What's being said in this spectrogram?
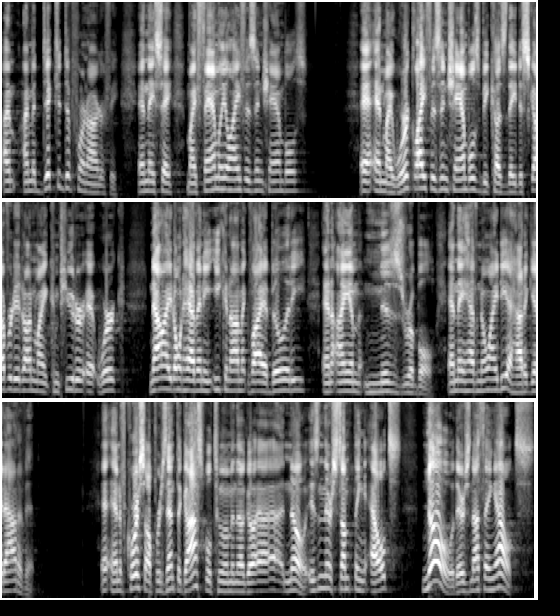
I'm, I'm addicted to pornography. And they say, My family life is in shambles and my work life is in shambles because they discovered it on my computer at work. Now I don't have any economic viability and I am miserable. And they have no idea how to get out of it. And, of course, I'll present the gospel to them and they'll go, uh, No, isn't there something else? No, there's nothing else.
